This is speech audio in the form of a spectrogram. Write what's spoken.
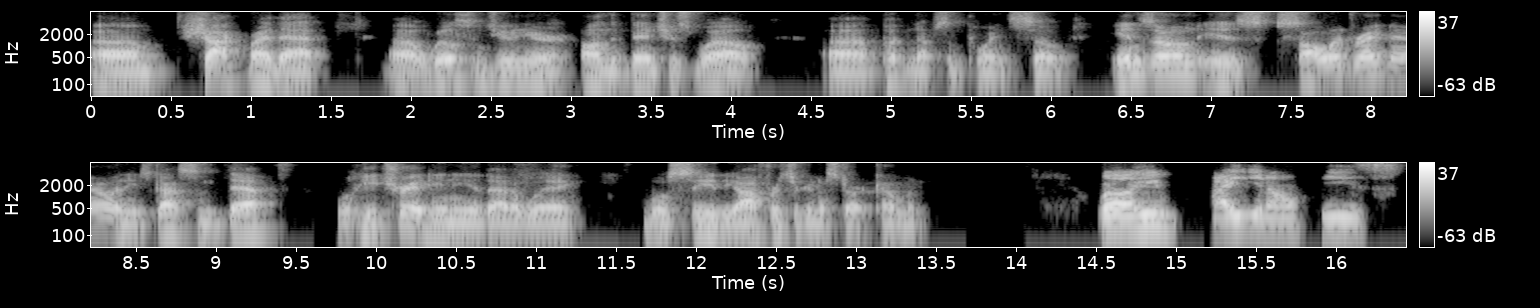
Um, shocked by that. Uh, Wilson Jr. on the bench as well, uh, putting up some points. So end zone is solid right now, and he's got some depth. Will he trade any of that away? We'll see. The offers are going to start coming. Well, he, I, you know, he's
